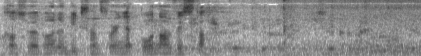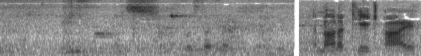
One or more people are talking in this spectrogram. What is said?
Because we're gonna be transferring at Buona Vista. Nice. Another KHI.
